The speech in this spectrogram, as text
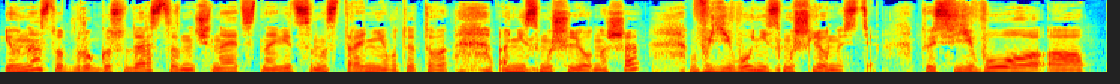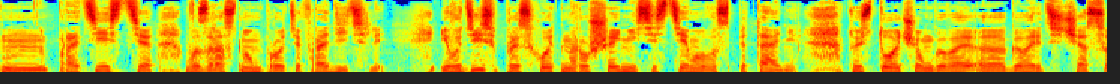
И у нас тут вдруг государство начинает становиться на стороне вот этого а, несмышленыша в его несмышленности, то есть в его а, протесте возрастном против родителей. И вот здесь происходит нарушение системы воспитания. То есть то, о чем э, говорит сейчас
